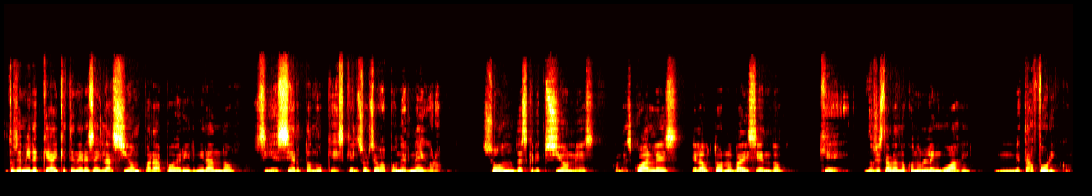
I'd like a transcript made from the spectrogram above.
Entonces mire que hay que tener esa hilación para poder ir mirando si es cierto o no que es que el sol se va a poner negro. Son descripciones con las cuales el autor nos va diciendo que nos está hablando con un lenguaje metafórico.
